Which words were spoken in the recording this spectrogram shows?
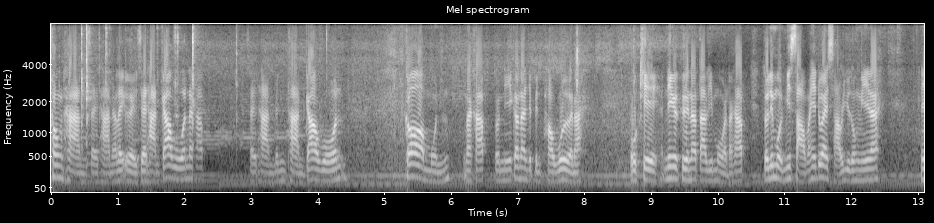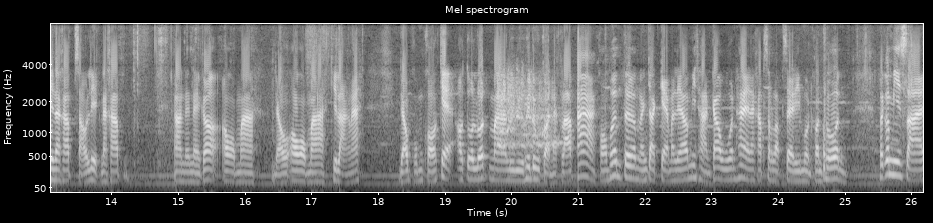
ช่องฐานใส่ฐานอะไรเอ่ยใส่ฐาน 9 โวลต์นะครับ ใส่ฐานเป็นฐาน 9 โวลต์ก็หมุนนะครับ ตัวนี้ก็น่าจะเป็น power นะ โอเค นี่ก็คือหน้าตารีโมทนะครับ ตัวรีโมทมีเสามาให้ด้วยเสาอยู่ตรงนี้นะ นี่นะครับเสาเหล็กนะครับอ่าไหนๆก็เอาออกมา เดี๋ยวเอาออกมาทีหลังนะ เดี๋ยวผมขอแกะเอาตัวรถมารีวิวให้ดูก่อนนะครับอ่าของเพิ่มเติมหลังจากแกะมาแล้วมีฐาน 9 โวลต์ให้นะครับสำหรับใส่รีโมทคอนโทรลแล้วก็มีสาย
